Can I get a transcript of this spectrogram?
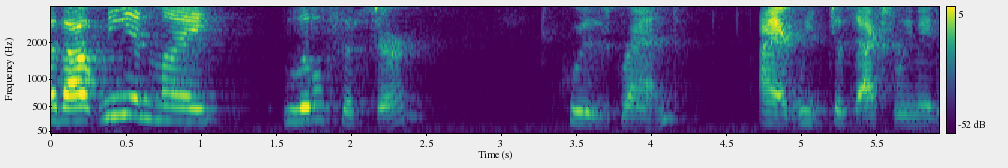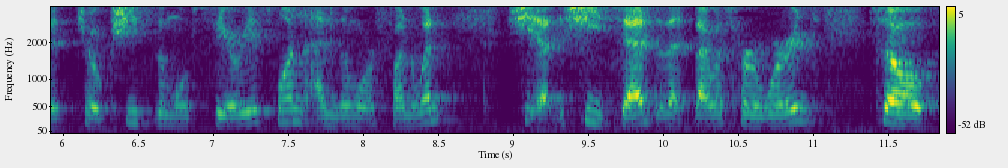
about me and my little sister, who is grand. I we just actually made a joke. She's the most serious one. I'm the more fun one. She she said that that was her words. So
